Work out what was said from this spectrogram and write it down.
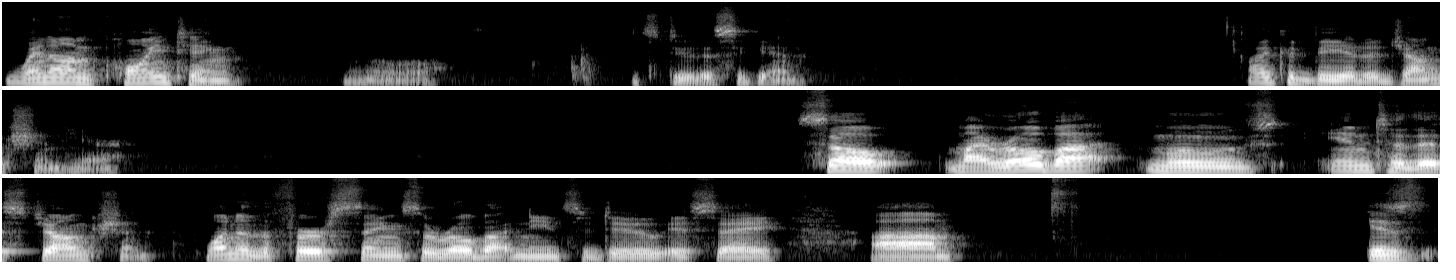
When I'm pointing, oh, let's do this again. I could be at a junction here. So my robot moves into this junction. One of the first things the robot needs to do is say, um, is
